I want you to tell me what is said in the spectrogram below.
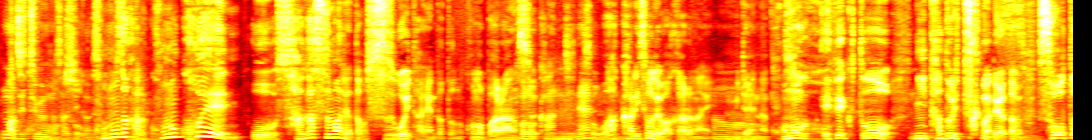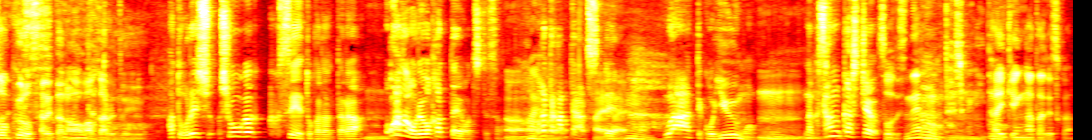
まあ絶妙なさじ加減このだから。この声を探すまでは多分すごい大変だったの。このバランス。この感じね。そう分かりそうで分からないんみたいな。このエフェクトをにたどり着くまでは多分相当苦労されたのは分かるというあと俺し小学生とかだったら「ん。お母さん俺分かったよ」っつってさ「うん分かった分かった」っつってはいはいはうわーってこう言うもん、ん。なんか参加しちゃう。そうですね。うん。確かに。体験型ですから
